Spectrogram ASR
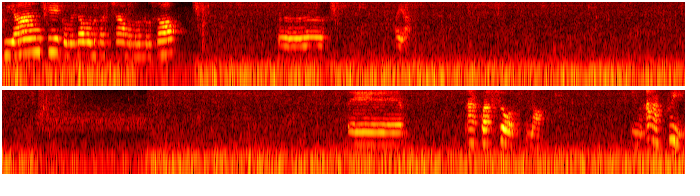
Qui anche, come cavolo facciamo, non lo so. Uh, aia. Eh, ah, qua sotto, no. Ah, qui.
